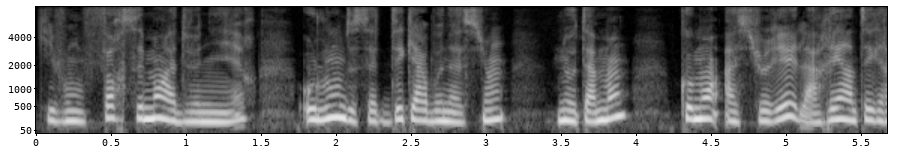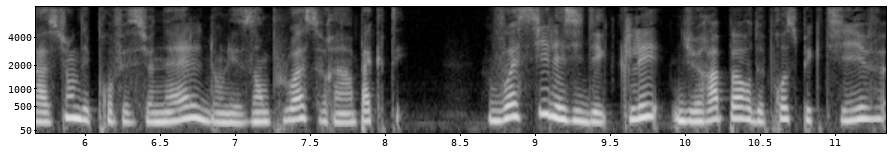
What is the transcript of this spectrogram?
qui vont forcément advenir au long de cette décarbonation, notamment comment assurer la réintégration des professionnels dont les emplois seraient impactés? Voici les idées clés du rapport de prospective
